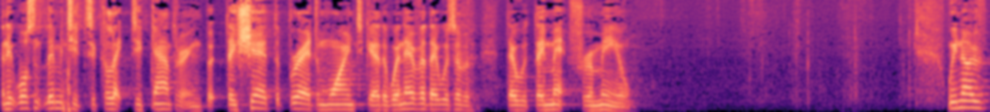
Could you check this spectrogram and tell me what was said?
And it wasn't limited to collective gathering, but they shared the bread and wine together whenever there was a, they, they met for a meal. We know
